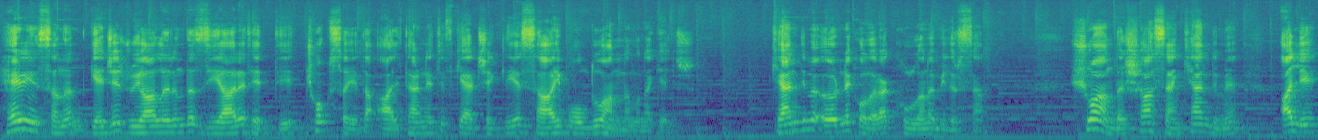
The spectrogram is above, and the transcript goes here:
her insanın gece rüyalarında ziyaret ettiği çok sayıda alternatif gerçekliğe sahip olduğu anlamına gelir. Kendimi örnek olarak kullanabilirsem. Şu anda şahsen kendimi Ali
